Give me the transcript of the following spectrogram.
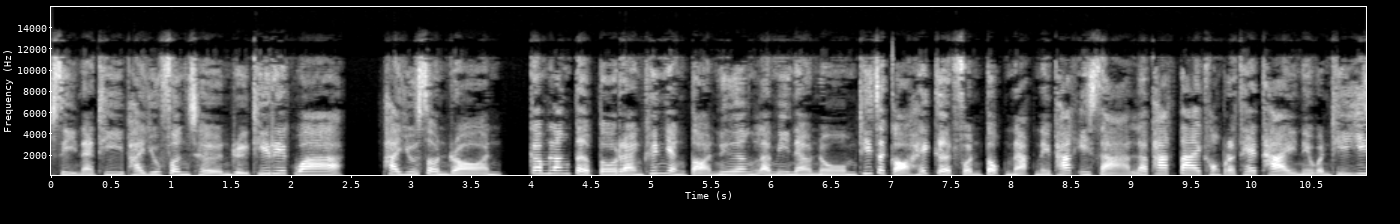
54 นาทีพายุเฟิงเฉินหรือที่เรียกว่า พายุโซนร้อน กำลังเติบโตแรงขึ้นอย่างต่อเนื่อง และมีแนวโน้มที่จะก่อให้เกิดฝนตกหนักในภาคอีสานและภาคใต้ของประเทศไทยในวันที่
